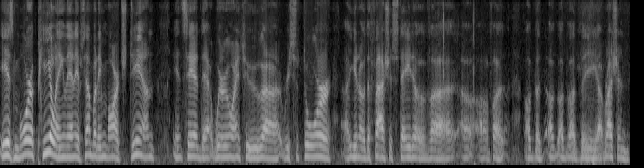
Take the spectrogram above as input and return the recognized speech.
is more appealing than if somebody marched in and said that we're going to uh, restore, uh, you know, the fascist state of uh, uh of, uh, of the of, of the Russian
